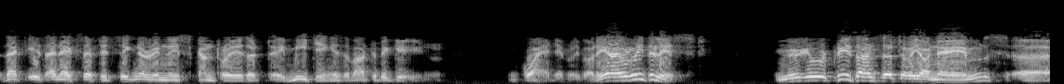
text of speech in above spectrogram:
That is an accepted signal in this country that a meeting is about to begin. Quiet, everybody. I'll read the list. You will please answer to your names. Uh,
